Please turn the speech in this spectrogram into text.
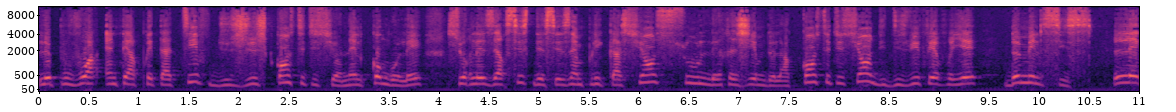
Le pouvoir interprétatif du juge constitutionnel congolais sur l'exercice de ses implications sous le régime de la Constitution du 18 février 2006 les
